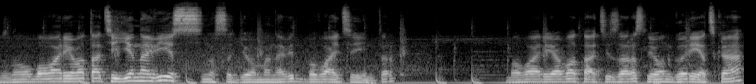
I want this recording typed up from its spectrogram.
Знову Баварія в атаці є навіс на Садіо Мане, відбивається Інтер. Баварія в атаці зараз Леон Горецька.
